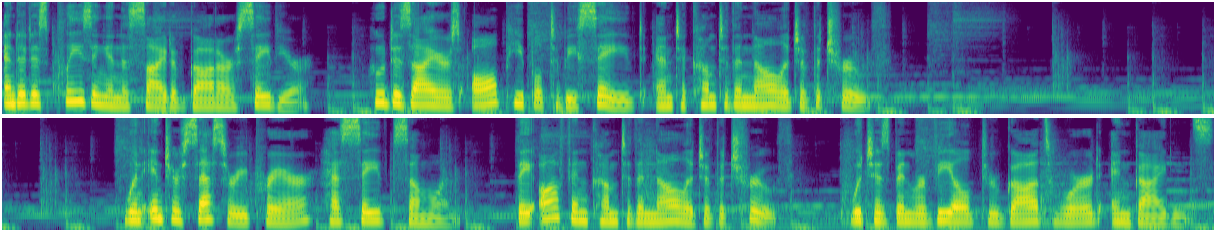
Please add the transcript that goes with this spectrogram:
and it is pleasing in the sight of God our Savior, who desires all people to be saved and to come to the knowledge of the truth. When intercessory prayer has saved someone, they often come to the knowledge of the truth, which has been revealed through God's word and guidance.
